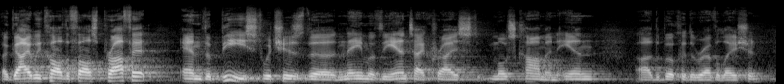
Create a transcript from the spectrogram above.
a guy we call the false prophet, and the beast, which is the name of the Antichrist most common in uh, the book of the Revelation.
